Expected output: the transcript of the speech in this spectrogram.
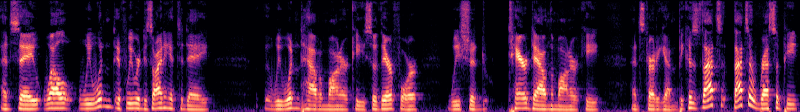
and say, "Well, we wouldn't if we were designing it today." we wouldn't have a monarchy, so therefore we should tear down the monarchy and start again. Because that's that's a recipe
